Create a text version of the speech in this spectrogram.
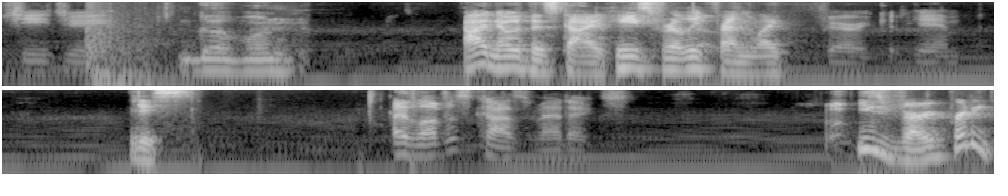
GG. Good one. I know this guy. He's really That friendly. Very good game. Yes. I love his cosmetics. He's very pretty.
